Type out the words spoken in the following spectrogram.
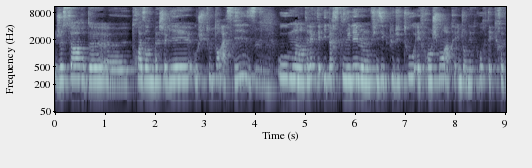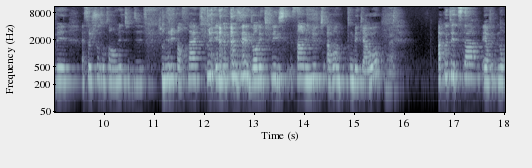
je sors de euh, trois ans de bachelier où je suis tout le temps assise, mhm. où mon intellect est hyper stimulé, mais mon physique plus du tout. Et franchement, après une journée de cours, t'es crevé. La seule chose dont t'as envie, tu te dis, je mérite un snack et me poser devant Netflix 5 minutes avant de tomber KO. À côté de ça, et en fait, non,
